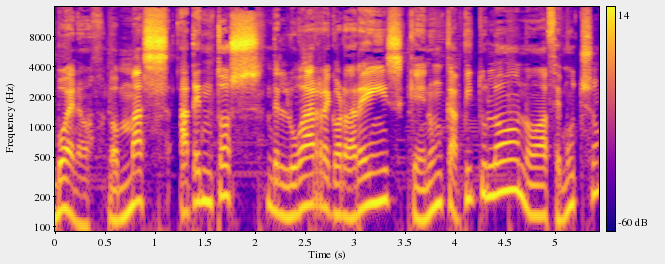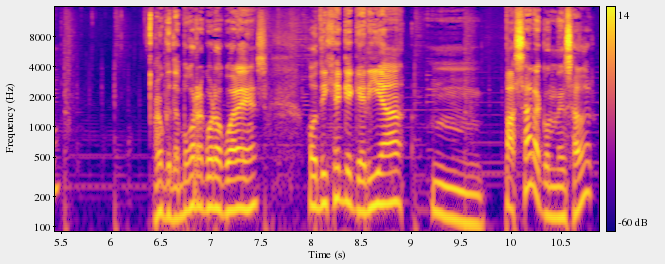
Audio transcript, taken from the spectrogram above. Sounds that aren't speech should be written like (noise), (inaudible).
Bueno, los más atentos del lugar recordaréis que en un capítulo, no hace mucho, aunque tampoco recuerdo cuál es, os dije que quería mmm, pasar a condensador.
